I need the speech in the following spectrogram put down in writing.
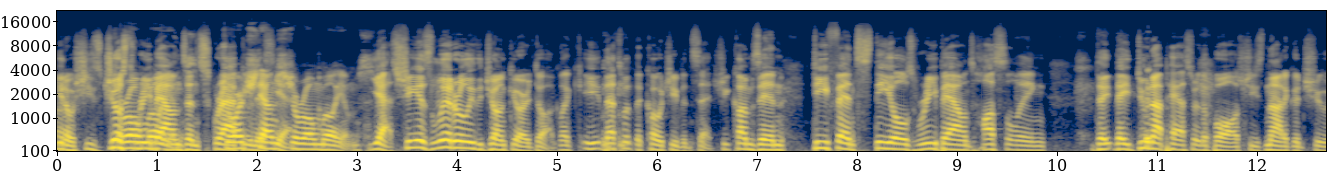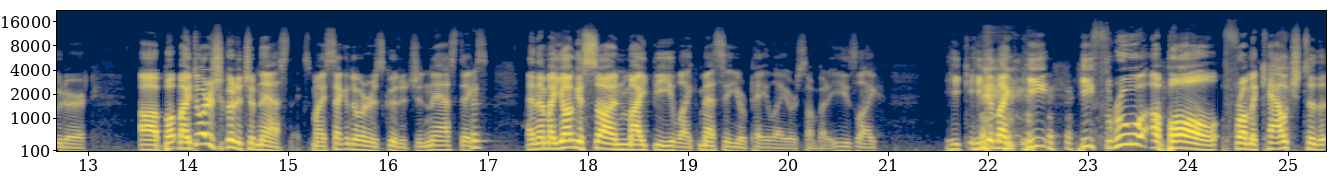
you know, she's just Uh-huh. Jerome rebounds Williams. and scrappiness. Georgetown's yeah. Jerome Williams. Yes, she is literally the junkyard dog. Like he, that's what the coach even said. She comes in, defense, steals, rebounds, hustling. They they do not pass her the ball. She's not a good shooter. Uh, but my daughter's good at gymnastics. My second daughter is good at gymnastics, and then my youngest son might be like Messi or Pele or somebody. He's like. He, he can like he he threw a ball from a couch to the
